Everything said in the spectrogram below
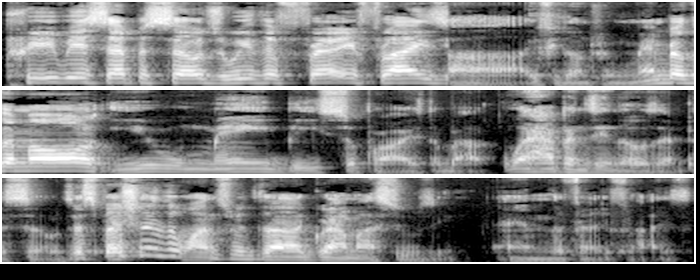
previous episodes with the fairy flies. Uh, if you don't remember them all, you may be surprised about what happens in those episodes, especially the ones with uh, Grandma Susie and the fairy flies.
